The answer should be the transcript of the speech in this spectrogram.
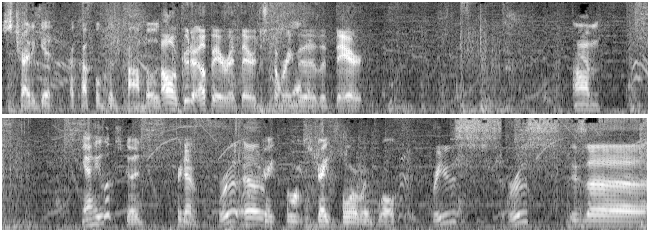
just try to get a couple good combos. Oh, good up air right there, just covering Yeah. the the dare. Um, yeah, he looks good. Pretty Yeah, Ru- uh, straightforward, straightforward wolf. Ryus, Rus is uh,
